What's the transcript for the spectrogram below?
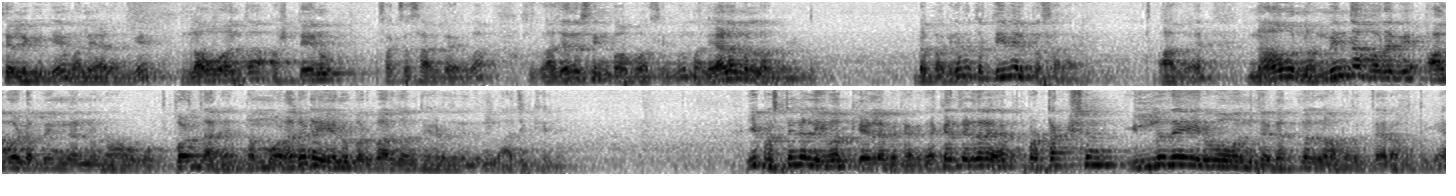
ತೆಲುಗಿಗೆ, ಮಲಯಾಳಂಗೆ ಲವ್ ಅಂತ ಅಷ್ಟೇನು ಸಕ್ಸಸ್ ಆಗದೇ ಇರುವ ರಾಜೇಂದ್ರ ಸಿಂಗ್ ಬಾಬು ಅವರ ಸಿನಿಮಾ ಮಲಯಾಳಮಲ್ಲಿ ನಾನು ಡಬ್ ಆಗಿದೆ ಮತ್ತು ಟಿ ಪ್ರಸಾರ ಆಗಿದೆ. ಆದರೆ ನಾವು ನಮ್ಮಿಂದ ಹೊರಗೆ ಆಗುವ ಡಬ್ಬಿಂಗನ್ನು ನಾವು ಒಪ್ಕೊಳ್ತಾರೆ, ನಮ್ಮ ಒಳಗಡೆ ಏನು ಬರಬಾರ್ದು ಅಂತ ಹೇಳೋದ್ರಿಂದ ಲಾಜಿಕ್ ಏನು? ಈ ಪ್ರಶ್ನೆಗಳನ್ನ ಇವಾಗ ಕೇಳಲೇಬೇಕಾಗಿದೆ. ಯಾಕಂತ ಹೇಳಿದ್ರೆ ಪ್ರೊಟೆಕ್ಷನ್ ಇಲ್ಲದೇ ಇರುವ ಒಂದು ಜಗತ್ತಿನಲ್ಲಿ ನಾವು ಬದುಕ್ತಾ ಇರೋ ಹೊತ್ತಿಗೆ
